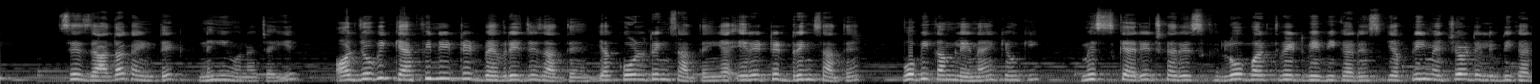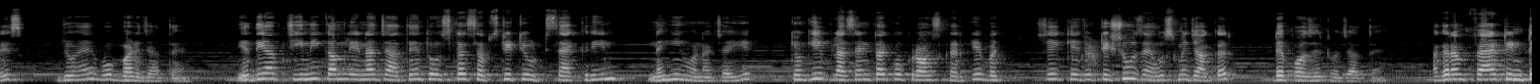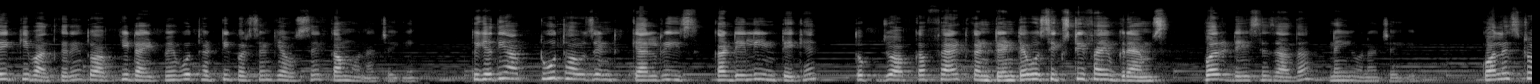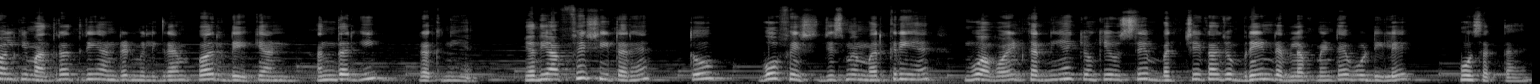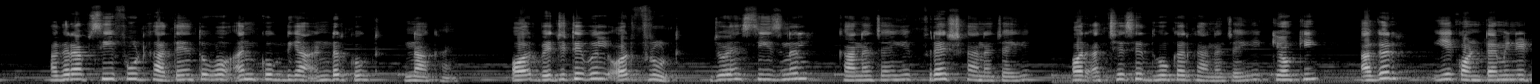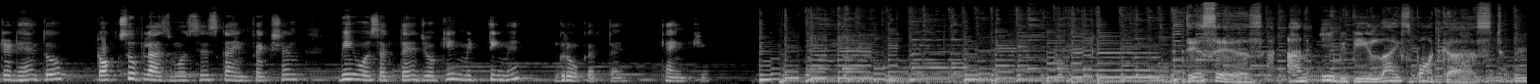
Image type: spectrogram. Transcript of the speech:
से ज़्यादा का इंटेक नहीं होना चाहिए। और जो भी कैफिनेटेड बेवरेजेस आते हैं, या कोल्ड ड्रिंक्स आते हैं, या एरेटेड ड्रिंक्स आते हैं, वो भी कम लेना है, क्योंकि मिस कैरेज का risk low birth weight baby का रिस्क या प्री मेच्योर डिलीवरी का रिस्क जो है वो बढ़ जाता है। यदि आप चीनी कम लेना चाहते हैं तो उसका सब्सटीट्यूट सैक्रीन नहीं होना चाहिए, क्योंकि प्लासेंटा को क्रॉस करके बच्चे के जो टिश्यूज़ हैं उसमें जाकर डिपॉजिट हो जाते हैं। अगर हम फैट इंटेक की बात करें तो आपकी डाइट में वो 30 परसेंट या उससे कम होना चाहिए। तो यदि आप 2000 कैलोरीज का डेली इंटेक है तो जो आपका फैट कंटेंट है वो 65 ग्राम्स पर डे से ज़्यादा नहीं होना चाहिए। कोलेस्ट्रॉल की मात्रा 300 मिलीग्राम पर डे के अं-, अंदर ही रखनी है। यदि आप फ़िश ईटर हैं तो वो फ़िश जिसमें मरकरी है वो अवॉइड करनी है क्योंकि उससे बच्चे का जो ब्रेन डेवलपमेंट है वो डिले हो सकता है। अगर आप सी फ़ूड खाते हैं तो वो अनकुकड या अंडर कुकड ना खाएँ। और वेजिटेबल और फ्रूट जो है सीजनल खाना चाहिए फ्रेश खाना चाहिए और अच्छे से धोकर खाना चाहिए क्योंकि अगर ये कॉन्टेमिनेटेड हैं तो टॉक्सोप्लाज्मोसिस का इन्फेक्शन भी हो सकता है जो कि मिट्टी में ग्रो करता है। Thank you this is an ABP live podcast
